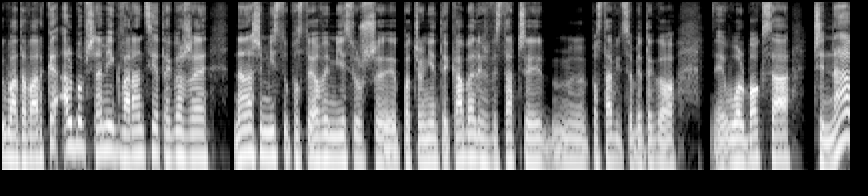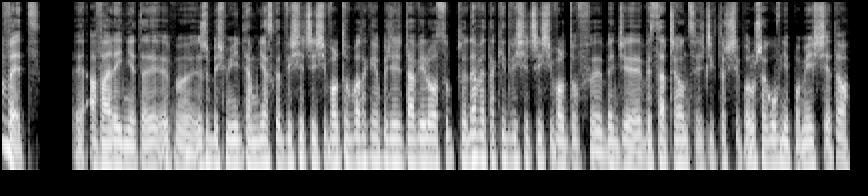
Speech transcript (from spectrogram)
ładowarkę albo przynajmniej gwarancję tego, że na naszym miejscu postojowym jest już podciągnięty kabel, że wystarczy postawić sobie tego wallboxa, czy nawet Y, awaryjnie, te, y, żebyśmy mieli tam gniazdko 230 V, bo tak jak powiedzieli dla wielu osób, nawet takie 230 V y, będzie wystarczające. Jeśli ktoś się porusza głównie po mieście, to,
